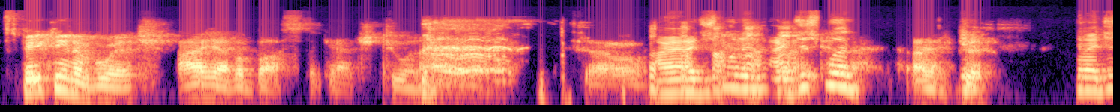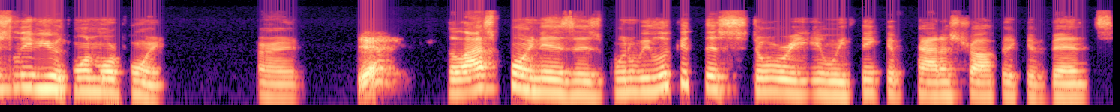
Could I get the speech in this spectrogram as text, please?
Speaking of which, I have a bus to catch two and a half. so I, I just want to. I just want. I just, can I just leave you with one more point? All right. Yeah. The last point is is when we look at this story and we think of catastrophic events,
